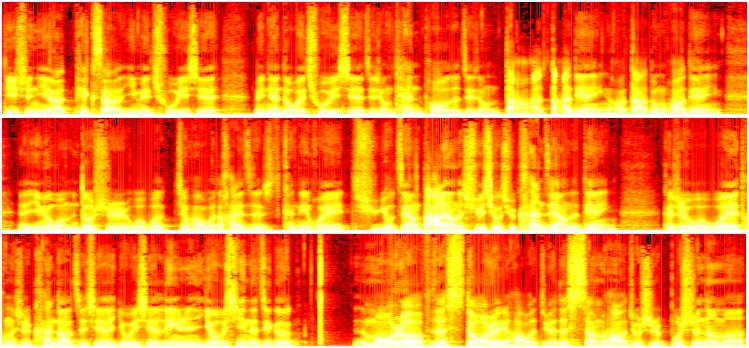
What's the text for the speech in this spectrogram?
迪士尼啊，Pixar 因为出一些每年都会出一些这种 tentpole 的这种大大电影哈，大动画电影，呃，因为我们都是我我正好我的孩子肯定会去有这样大量的需求去看这样的电影，可是我我也同时看到这些有一些令人忧心的这个 moral of the story 哈，我觉得 somehow 就是不是那么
